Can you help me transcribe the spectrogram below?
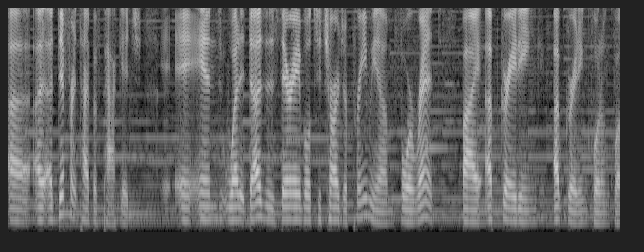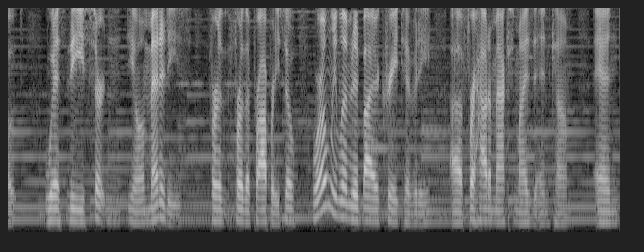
a, a different type of package, and what it does is they're able to charge a premium for rent by upgrading upgrading quote unquote with these certain you know amenities for for the property. So we're only limited by our creativity uh, for how to maximize the income. And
